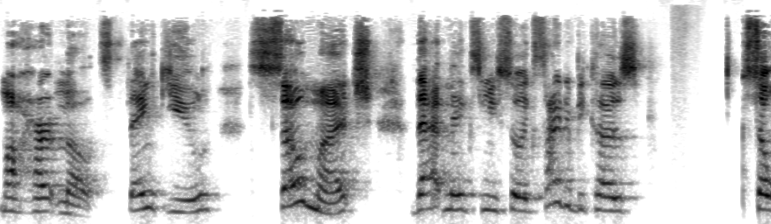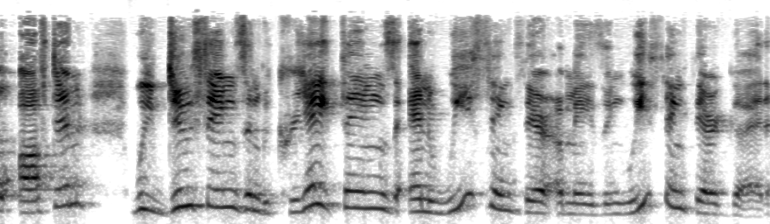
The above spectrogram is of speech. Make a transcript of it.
my heart melts. Thank you so much. That makes me so excited because so often we do things and we create things and we think they're amazing. We think they're good.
